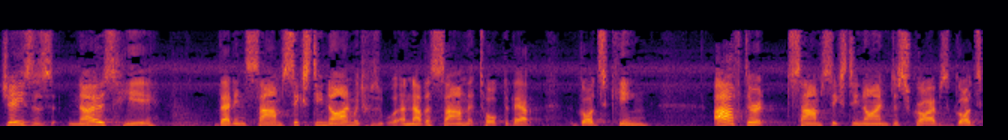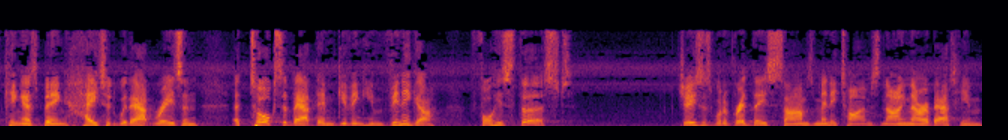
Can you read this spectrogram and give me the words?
Jesus knows here that in Psalm 69, which was another psalm that talked about God's king, after Psalm 69 describes God's king as being hated without reason, it talks about them giving him vinegar for his thirst. Jesus would have read these Psalms many times, knowing they're about him.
